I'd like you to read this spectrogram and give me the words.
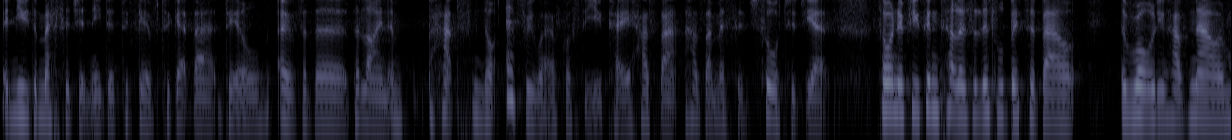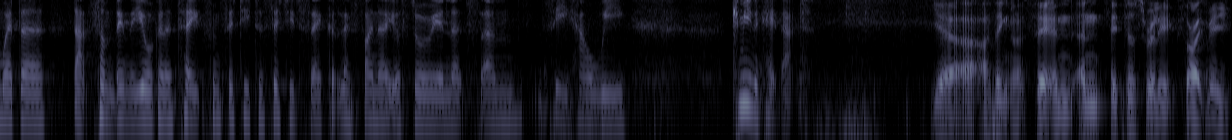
it knew the message it needed to give to get that deal over the, the line. And perhaps not everywhere across the UK has that, has that message sorted yet. So I wonder if you can tell us a little bit about the role you have now and whether that's something that you're going to take from city to city to say, let's find out your story and let's um, see how we communicate that. Yeah, I think that's it. And, and it does really excite me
